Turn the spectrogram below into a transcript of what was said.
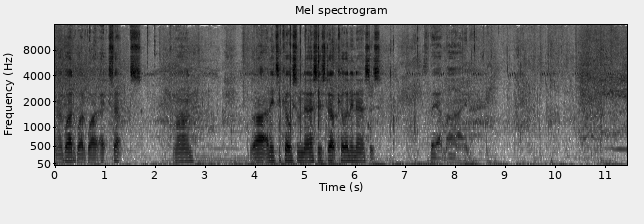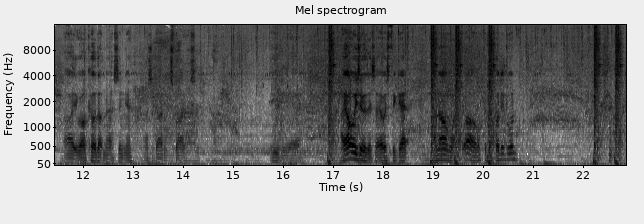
No, blood, blood, blood, accept. Come on. Right, I need to kill some nurses. Don't kill any nurses. They are mine. Oh, you well killed that nurse, didn't you? I should died with spikes. Either way. I always do this, I always forget. I know I'm like, oh, look at the hooded one.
